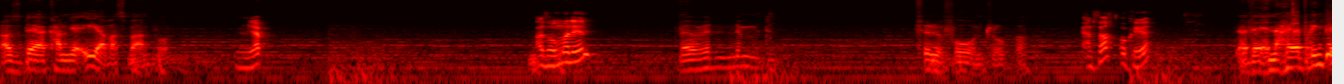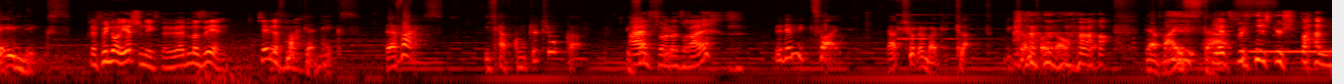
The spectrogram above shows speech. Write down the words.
Also der kann ja eher was beantworten. Ja. Also holen wir den? Ja, wir nehmen den Telefonjoker. Ernsthaft? Okay. Ja, der nachher bringt er eh nix. Vielleicht bringt auch jetzt schon nichts mehr. Wir werden mal sehen. Das Telefon. macht ja nix. Wer weiß. Ich hab gute Joker. Ich Eins, zwei oder drei. Wir nehmen die zwei. Hat schon immer geklappt. Die klappt heute auch. Der weiß das. Jetzt bin ich gespannt.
